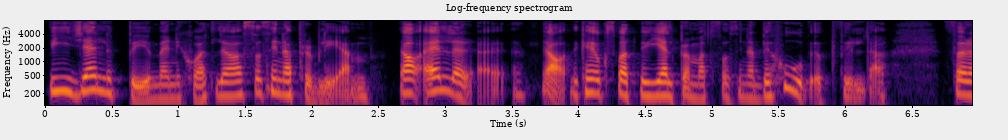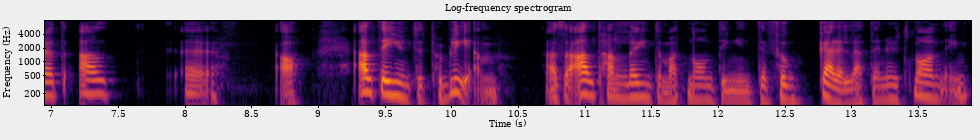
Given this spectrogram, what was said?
Vi hjälper ju människor att lösa sina problem. Ja, eller ja, det kan ju också vara att vi hjälper dem att få sina behov uppfyllda. För att allt, eh, ja, allt är ju inte ett problem. Alltså allt handlar inte om att någonting inte funkar eller att det är en utmaning.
